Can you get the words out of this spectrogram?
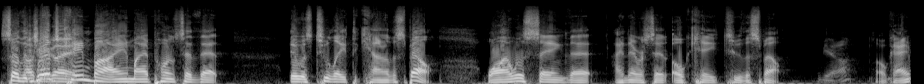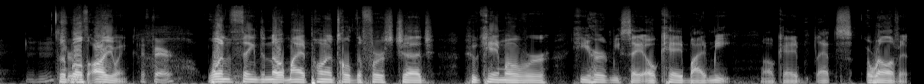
So the Okay, judge came by, and my opponent said that it was too late to counter the spell, while I was saying that I never said okay to the spell. Yeah, Okay, Mm-hmm. they're both arguing. fair. One thing to note: my opponent told the first judge who came over he heard me say okay by me. Okay, that's irrelevant.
